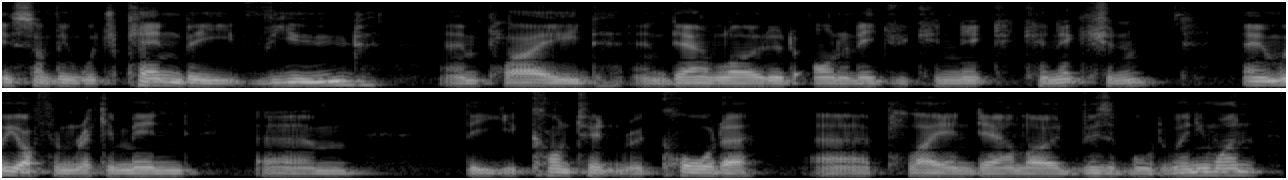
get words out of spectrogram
is something which can be viewed and played and downloaded on an EduConnect connection and we often recommend um, the content recorder uh, play and download visible to anyone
